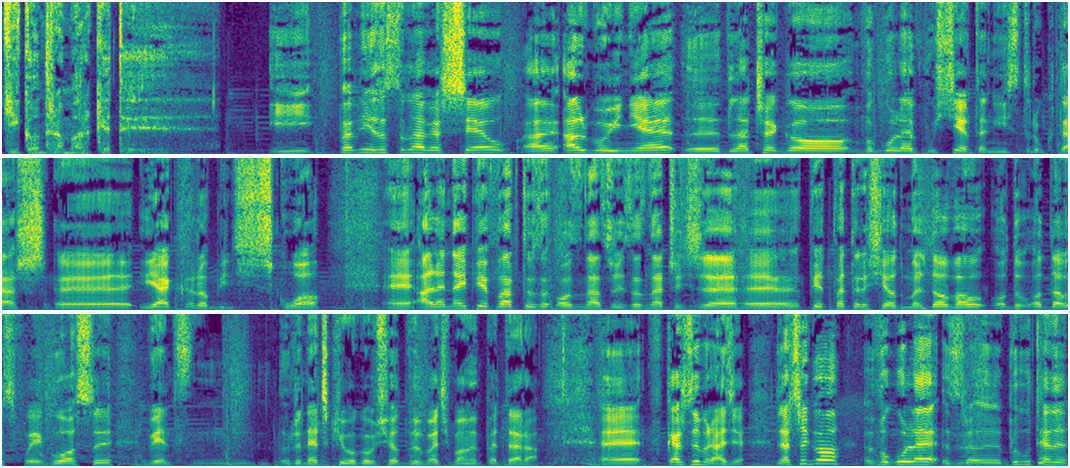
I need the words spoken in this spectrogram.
Kontramarkety. I pewnie zastanawiasz się, albo i nie, y, dlaczego w ogóle puściłem ten instruktaż, y, jak robić szkło. E, Ale najpierw warto zaznaczyć, że Piotr Peter się odmeldował, od, oddał swoje głosy, więc ryneczki mogą się odbywać. Mamy Petera. W każdym razie, dlaczego w ogóle był ten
